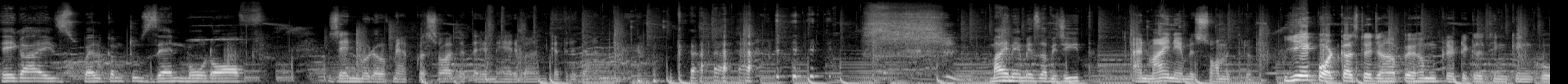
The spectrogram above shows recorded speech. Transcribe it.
Hey guys, welcome to Zen Mode Off. Zen Mode Off में आपका स्वागत है मेहरबान कदरदान My name is Abhijit. And my name is Saumitra ये एक पॉडकास्ट है जहाँ पे हम क्रिटिकल थिंकिंग को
